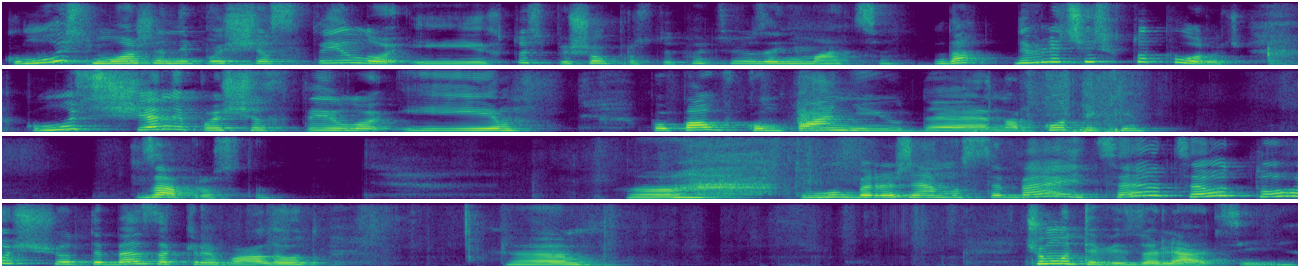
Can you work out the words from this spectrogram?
комусь може не пощастило, і хтось пішов проституцією займатися. Да? Дивлячись, хто поруч. Комусь ще не пощастило і попав в компанію, де наркотики. Запросто. Тому бережемо себе, і це, це от того, що тебе закривали. От, е, чому ти в ізоляції?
